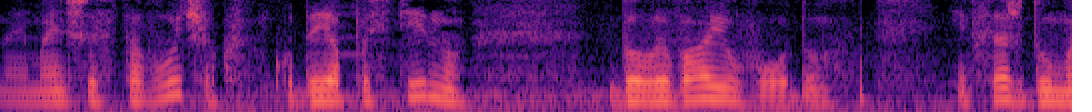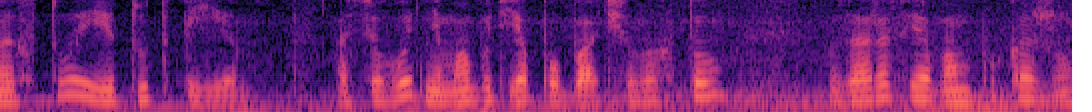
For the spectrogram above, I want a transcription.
Найменший ставочок, куди я постійно доливаю воду. І все ж думаю, хто її тут п'є. А сьогодні, мабуть, я побачила хто. Зараз я вам покажу.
